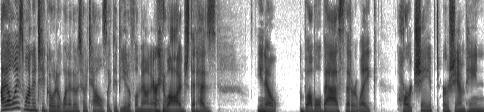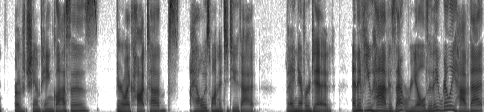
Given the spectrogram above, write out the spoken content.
I always wanted to go to one of those hotels like the beautiful Mount Airy Lodge that has, you know, bubble baths that are like heart shaped or champagne or champagne glasses. They're like hot tubs. I always wanted to do that, but I never did. And if you have, is that real? Do they really have that?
